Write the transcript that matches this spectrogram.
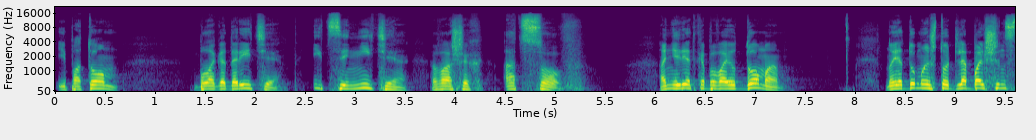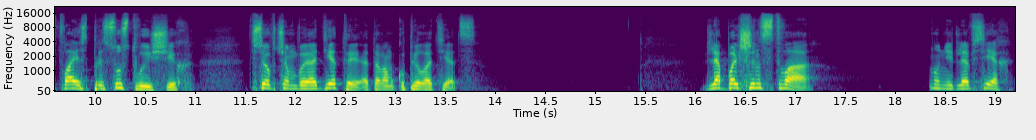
И потом благодарите и цените ваших отцов. Они редко бывают дома, но я думаю, что для большинства из присутствующих все, в чем вы одеты, это вам купил отец. Для большинства, ну не для всех,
